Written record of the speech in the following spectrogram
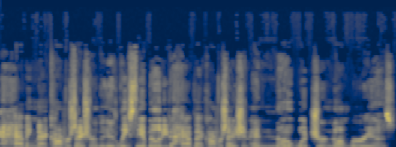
having that conversation, or at least the ability to have that conversation and know what your number is,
